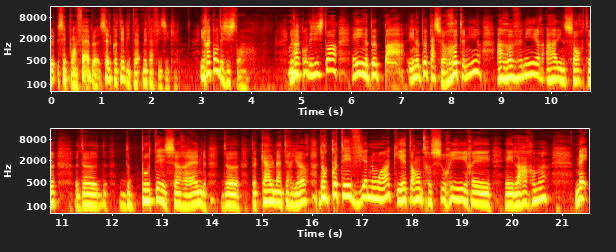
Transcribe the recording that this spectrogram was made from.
euh, ses points faibles, c'est le côté méta- métaphysique. Il raconte des histoires. Il raconte des histoires et il ne peut pas, il ne peut pas se retenir à revenir à une sorte de, de, de beauté sereine, de, de calme intérieur, d'un côté viennois qui est entre sourire et, et larmes, mais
